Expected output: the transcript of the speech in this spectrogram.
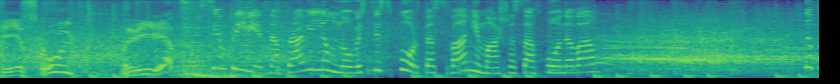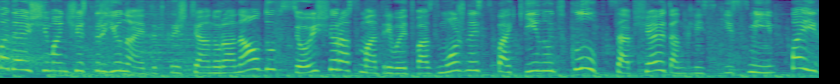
Физкульт, привет! Всем привет! На правильном новости спорта. С вами Маша Сафонова. Нападающий Манчестер Юнайтед Криштиану Роналду все еще рассматривает возможность покинуть клуб, сообщают английские СМИ. По их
